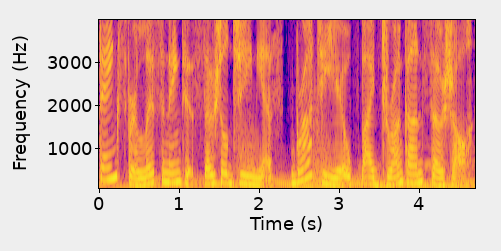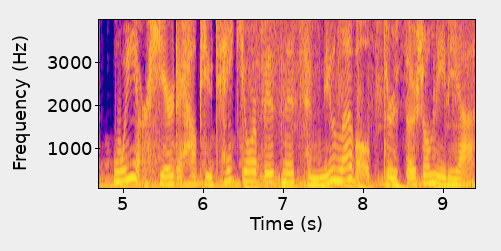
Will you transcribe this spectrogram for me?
Thanks for listening to Social Genius, brought to you by Drunk on Social. We are here to help you take your business to new levels through social media.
